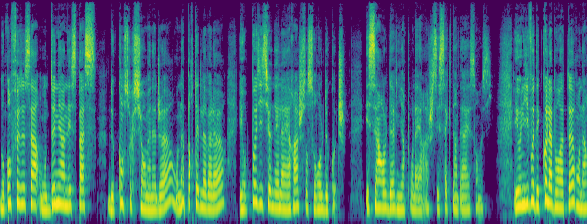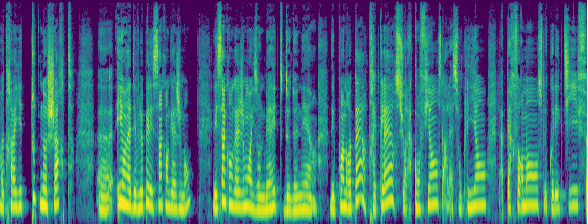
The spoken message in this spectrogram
Donc on faisait ça, on donnait un espace de construction au manager, on apportait de la valeur et on positionnait la RH sur son rôle de coach. Et c'est un rôle d'avenir pour la RH, c'est ça qui est intéressant aussi. Et au niveau des collaborateurs, on a retravaillé toutes nos chartes euh, et on a développé les cinq engagements. Les cinq engagements, ils ont le mérite de donner un, des points de repère très clairs sur la confiance, la relation client, la performance, le collectif,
